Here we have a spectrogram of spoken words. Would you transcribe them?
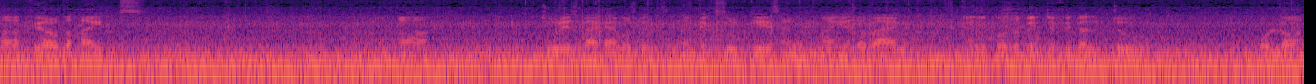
uh, fear of the heights. Uh, two days back, I was with a big suitcase and my other bag, and it was a bit difficult to hold on.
